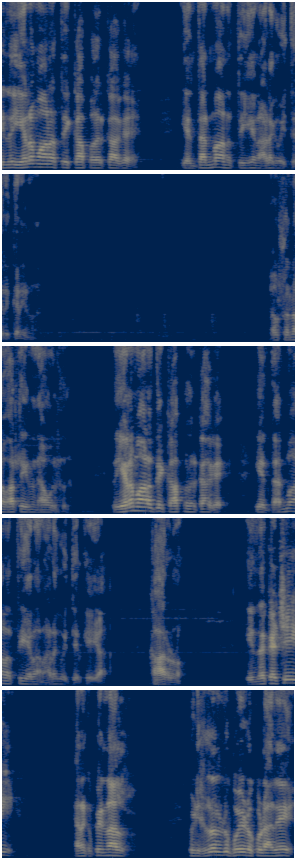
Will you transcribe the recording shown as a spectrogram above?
இந்த இனமானத்தை காப்பதற்காக என் தன்மானத்தை ஏன் அடக வைத்திருக்கிறேன்? அவர் சொன்ன வார்த்தை என்ன ஞாபகம் இருக்குது? இந்த இனமானத்தை காப்பதற்காக என் தன்மானத்தையே நான் அடகு வச்சிருக்கையா? காரணம். இந்த கட்சி எனக்கு பின்னால் இப்படி சிதறுண்டு போயிடக்கூடாது.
